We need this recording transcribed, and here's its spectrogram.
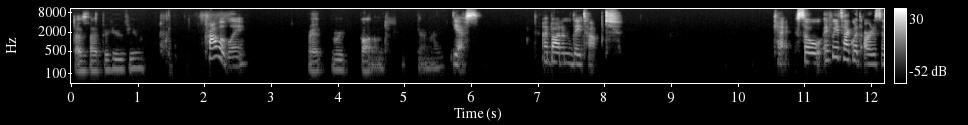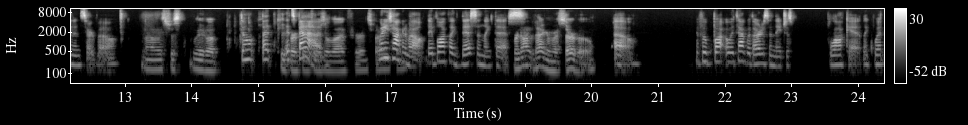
Does that behoove you? Probably. Wait, we bottomed again, right? Yes. I bottomed, they topped. Okay, so if we attack with artisan and servo, No, let's just leave up. don't that Keep it's our bad. creatures alive for inspiration. What are you talking about? They block like this and like this. We're not attacking with servo. Oh. If we, we attack with artisan, they just block it. Like what?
